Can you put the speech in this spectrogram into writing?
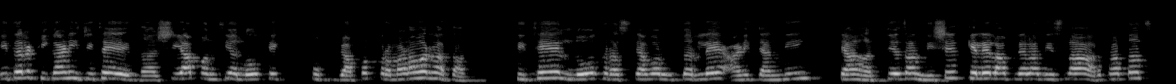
इतर ठिकाणी जिथे शियापंथीय लोक हे खूप व्यापक प्रमाणावर राहतात. तिथे लोक रस्त्यावर उतरले आणि त्यांनी त्या हत्येचा निषेध केलेला आपल्याला दिसला. अर्थातच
